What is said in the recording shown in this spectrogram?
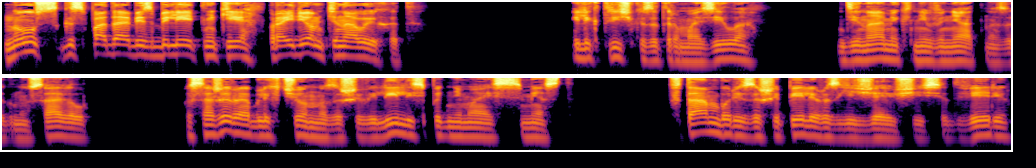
«Ну-с, господа безбилетники, пройдемте на выход». Электричка затормозила, динамик невнятно загнусавил, пассажиры облегченно зашевелились, поднимаясь с мест. В тамбуре зашипели разъезжающиеся двери,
